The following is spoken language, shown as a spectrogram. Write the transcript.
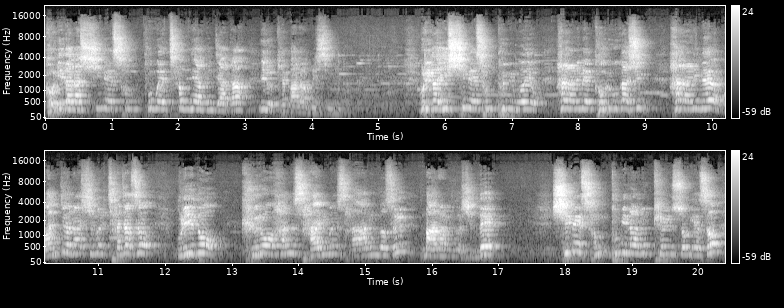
거기다가 신의 성품에 참여하는 자다 이렇게 말하고 있습니다. 우리가 이 신의 성품이 뭐예요? 하나님의 거룩하심, 하나님의 완전하심을 찾아서 우리도 그러한 삶을 사는 것을 말하는 것인데 신의 성품이라는 표현 속에서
